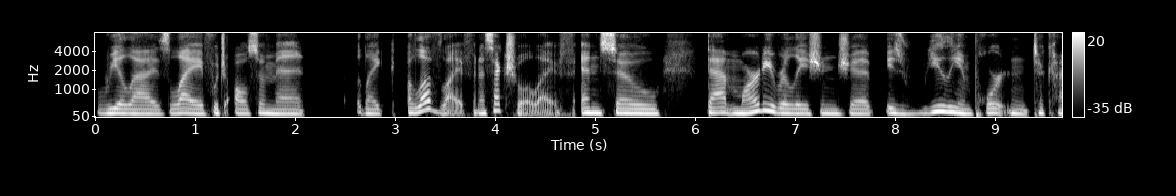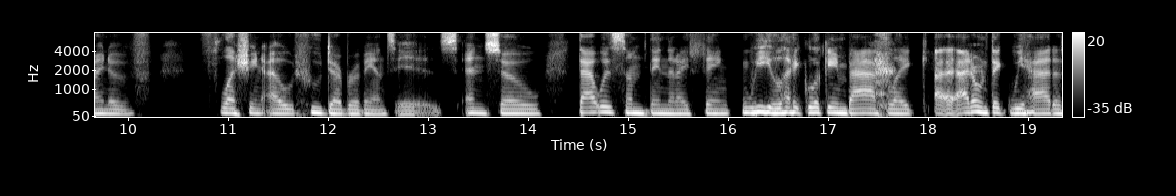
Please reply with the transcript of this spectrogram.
realized life, which also meant like a love life and a sexual life. And so that Marty relationship is really important to kind of fleshing out who Deborah Vance is. And so that was something that I think we like looking back, like, I, I, don't think we had a,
